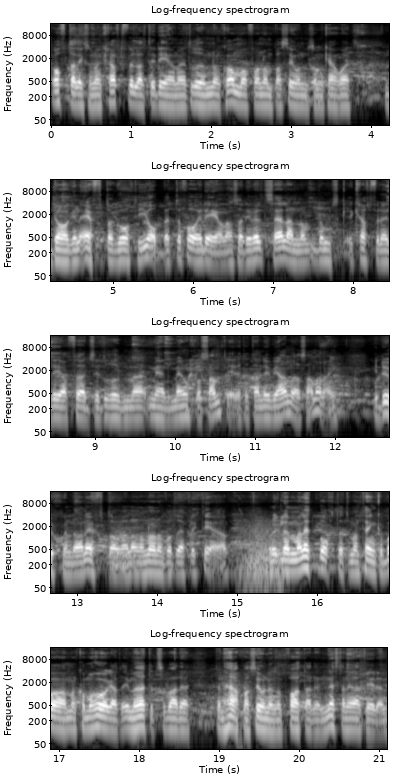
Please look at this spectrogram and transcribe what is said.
Ofta liksom de kraftfullaste idéerna i ett rum de kommer från någon person som kanske dagen efter går till jobbet och får idéerna. Så det är väldigt sällan de, de kraftfulla idéerna föds i ett rum med, med människor samtidigt utan det är vid andra sammanhang. I duschen dagen efter eller när någon har fått reflektera. Och då glömmer man lätt bort att man tänker bara, man kommer ihåg att i mötet så var det den här personen som pratade nästan hela tiden.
